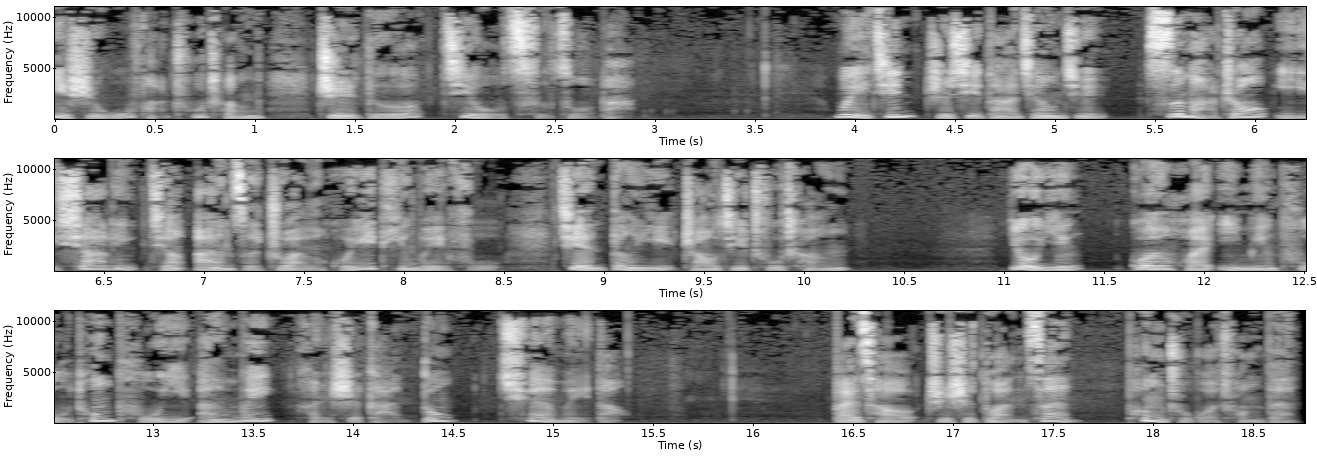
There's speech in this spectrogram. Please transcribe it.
一时无法出城，只得就此作罢。魏金直系大将军司马昭已下令将案子转回廷尉府，见邓毅着急出城，又因。关怀一名普通仆役安危，很是感动，劝慰道：“百草只是短暂碰触过床单，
